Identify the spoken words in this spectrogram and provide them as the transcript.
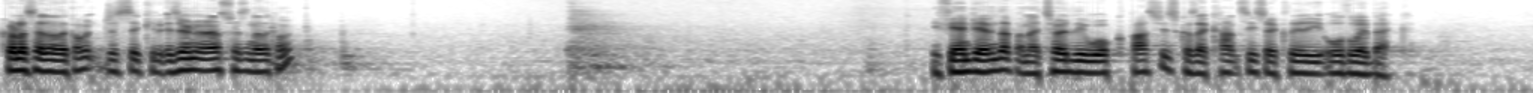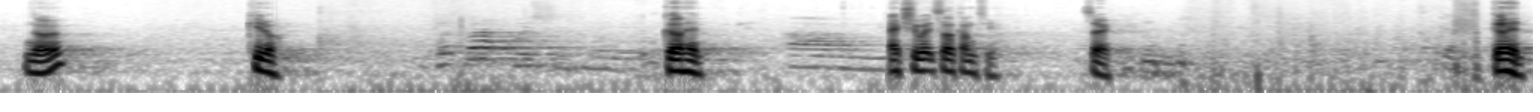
Carlos had another comment. Just a. Is there anyone else who has another comment? If you hand your hand up and I totally walk past you, it's because I can't see so clearly all the way back. No? Kiro, I've got a question for you. go ahead. Um, Actually, wait till I come to you. Sorry. Go ahead.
